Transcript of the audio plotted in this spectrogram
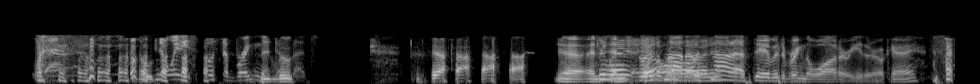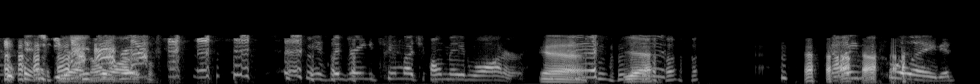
no way, he's supposed to bring the He donuts. yeah, Yeah, and, Too and late, let's yeah, not let's not ask David to bring the water either, okay? yeah, no water. He's been drinking too much homemade water. Yeah. Yeah. Not even Kool Aid, it's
